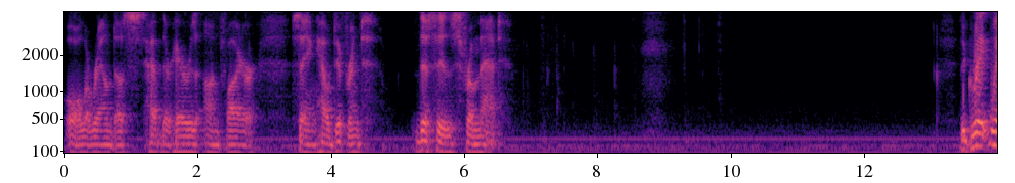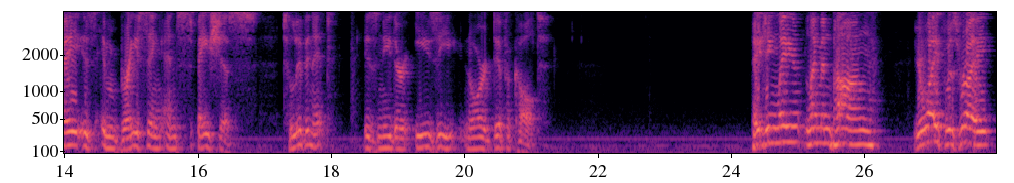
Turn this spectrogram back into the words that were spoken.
all around us have their hair on fire, saying how different this is from that. The great way is embracing and spacious. To live in it is neither easy nor difficult. Paging Layman Pang, your wife was right.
